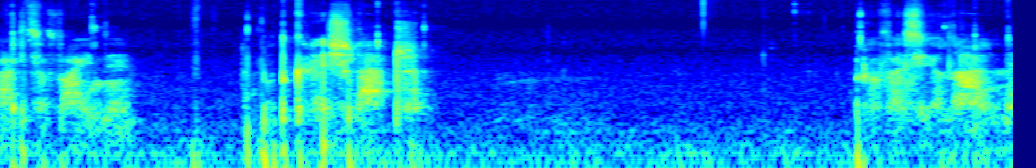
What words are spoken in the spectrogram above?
bardzo fajny podkreślacz. Profesjonalny.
